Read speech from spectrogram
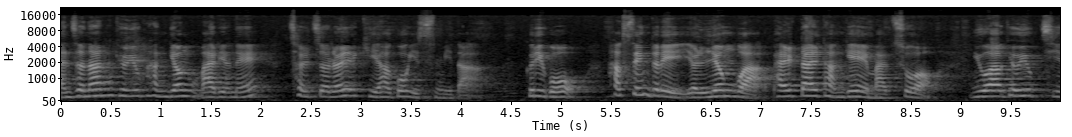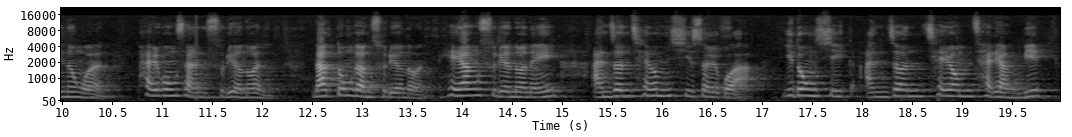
안전한 교육 환경 마련에 철저를 기하고 있습니다. 그리고 학생들의 연령과 발달 단계에 맞추어 유아교육진흥원, 팔공산 수련원, 낙동강 수련원, 해양 수련원의 안전체험 시설과 이동식 안전체험 차량 및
